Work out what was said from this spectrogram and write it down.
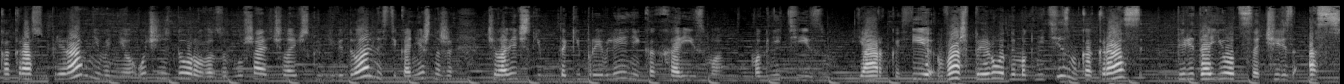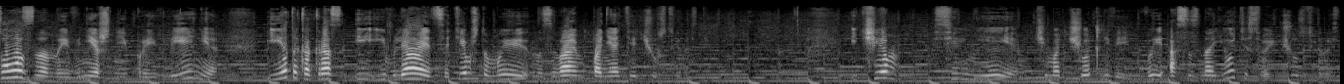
как раз приравнивание очень здорово заглушает человеческую индивидуальность и, конечно же, человеческие такие проявления, как харизма, магнетизм, яркость. И ваш природный магнетизм как раз передается через осознанные внешние проявления, и это как раз и является тем, что мы называем понятие чувственности. И чем сильнее, чем отчетливее вы осознаете свою чувственность,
